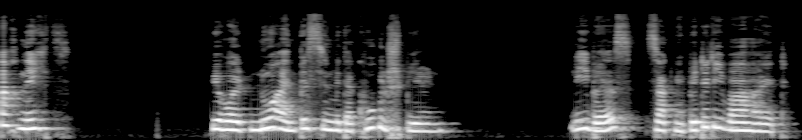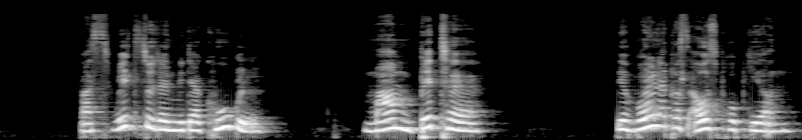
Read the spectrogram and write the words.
Ach nichts. Wir wollten nur ein bisschen mit der Kugel spielen. Liebes, sag mir bitte die Wahrheit. Was willst du denn mit der Kugel? Mom, bitte. Wir wollen etwas ausprobieren.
